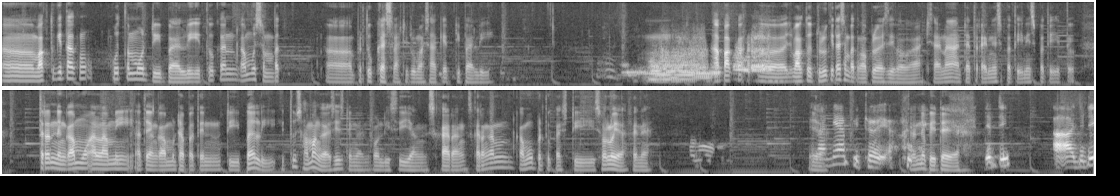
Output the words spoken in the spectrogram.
uh, waktu kita ketemu di Bali itu kan kamu sempat uh, bertugas lah di rumah sakit di Bali. Hmm, apakah uh, waktu dulu kita sempat ngobrol sih bahwa di sana ada trennya seperti ini seperti itu. Tren yang kamu alami atau yang kamu dapetin di Bali itu sama nggak sih dengan kondisi yang sekarang? Sekarang kan kamu bertugas di Solo ya, Ven ya? Iya. Trennya beda ya. Trennya beda ya. jadi uh, jadi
